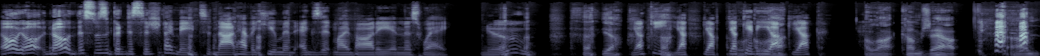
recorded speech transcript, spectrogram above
oh, yo, no, this was a good decision I made to not have a human exit my body in this way. No, yeah. yucky, yuck, yuck, yuckity, yuck, yuck. A lot comes out. Um,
